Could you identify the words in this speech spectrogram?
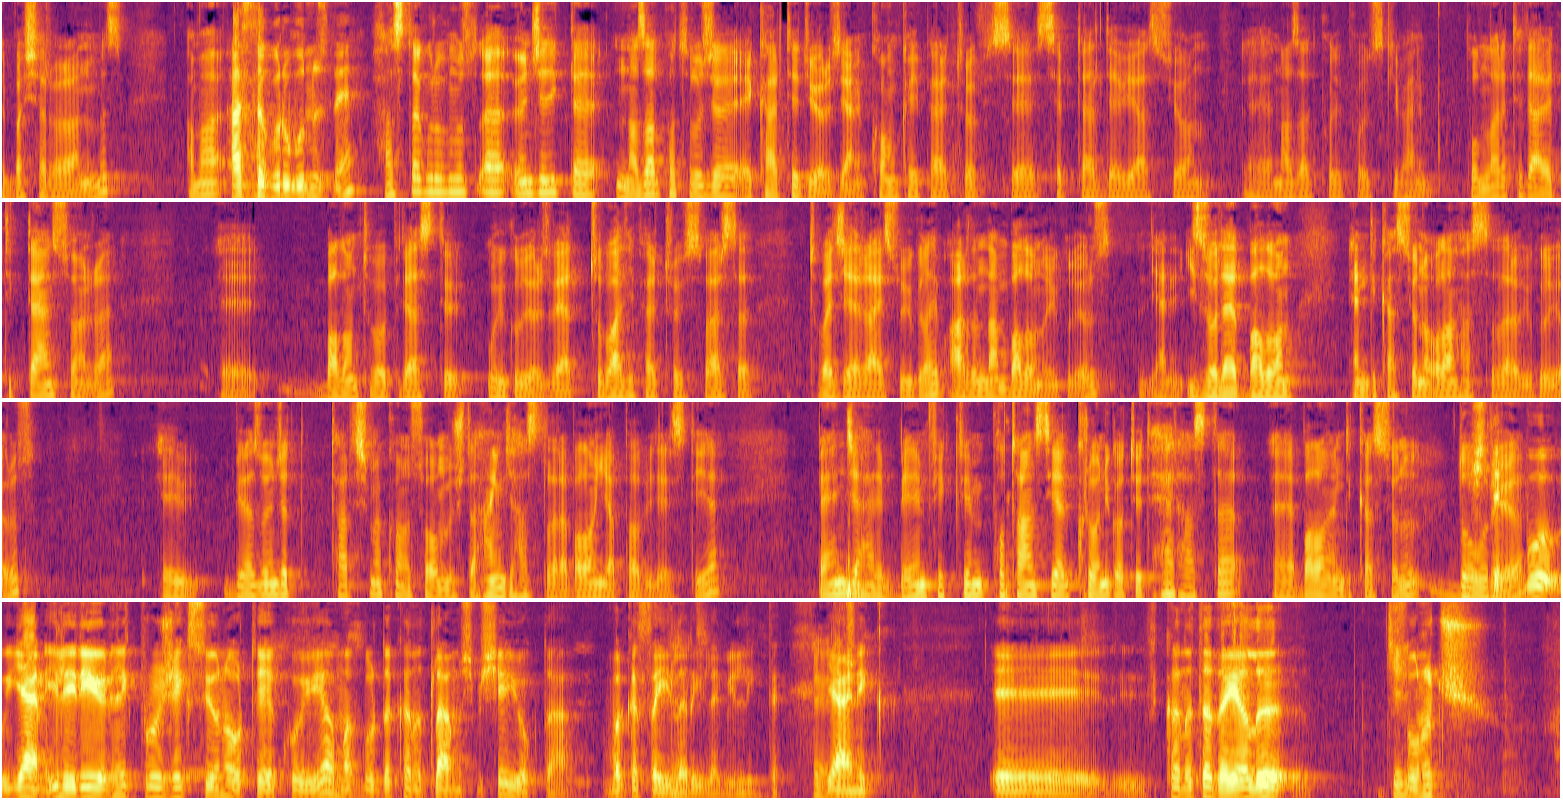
e, başarı oranımız. Ama Hasta grubunuz ne? hasta grubumuzda öncelikle nazal patolojileri ekart ediyoruz. Yani konka hipertrofisi, septal deviyasyon, e, nazal polipoz gibi hani bunları tedavi ettikten sonra e, balon tuboplasti uyguluyoruz veya tubal hipertrofisi varsa tuba cerrahisi uygulayıp ardından balon uyguluyoruz. Yani izole balon endikasyonu olan hastalara uyguluyoruz. E, biraz önce tartışma konusu olmuştu hangi hastalara balon yapabiliriz diye. Bence hani benim fikrim potansiyel kronik otit her hasta e, balon endikasyonu doğuruyor. İşte bu yani ileriye yönelik projeksiyonu ortaya koyuyor ama burada kanıtlanmış bir şey yok daha vaka sayılarıyla birlikte. Evet. Yani e, kanıta dayalı Gel- sonuç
